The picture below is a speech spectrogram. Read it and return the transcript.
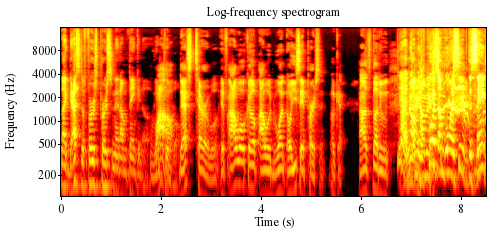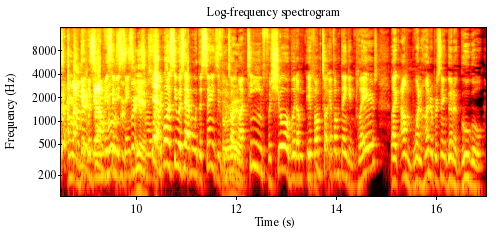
Like that's the first person that I'm thinking of. Wow, that's terrible. If I woke up, I would want. Oh, you said person. Okay, I thought it was. yeah, no, I mean, of many- course, I'm going to see the Saints. I'm like, how many did, I miss any Saints? Yeah. Yeah, I'm going to see what's happening with the Saints if For we're talking real. about teams for sure. But I'm, if I'm talking, if I'm thinking players, like I'm 100 percent gonna Google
